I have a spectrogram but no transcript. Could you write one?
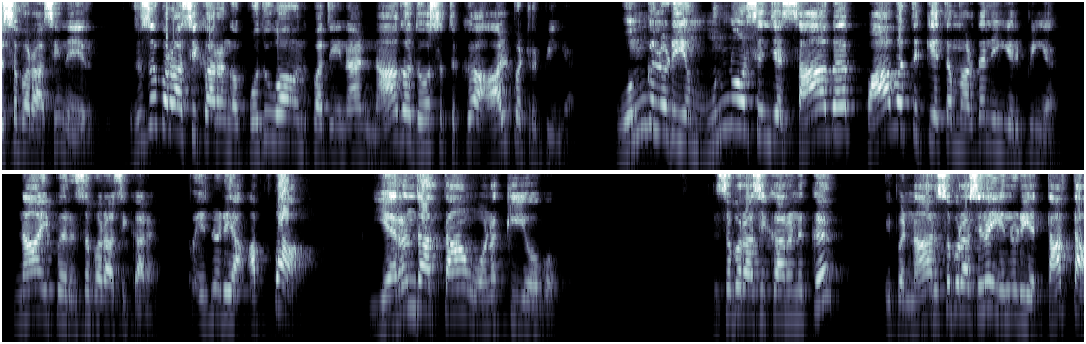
ரிஷபராசி நேயருக்கு. ரிஷபராசிக்காரங்க பொதுவாக வந்து பார்த்தீங்கன்னா நாகதோஷத்துக்கு ஆள்பட்டிருப்பீங்க. உங்களுடைய முன்னோர் செஞ்ச சாப பாவத்துக்கு ஏற்ற மாதிரி தான் நீங்கள் இருப்பீங்க. நான் இப்போ ரிஷபராசிக்காரன். என்னுடைய அப்பா இறந்தாத்தான் உனக்கு யோகம். ரிஷபராசிக்காரனுக்கு இப்போ நான் ரிஷபராசினா என்னுடைய தாத்தா.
